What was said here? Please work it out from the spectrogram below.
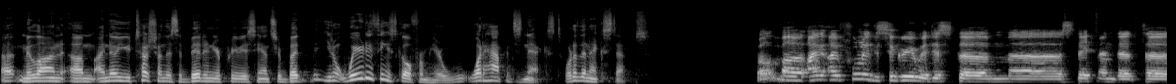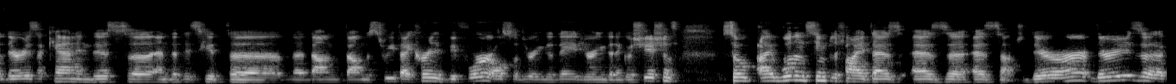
Uh, Milan, um, I know you touched on this a bit in your previous answer, but you know, where do things go from here? What happens next? What are the next steps? Well, uh, I, I, fully disagree with this um, uh, statement that uh, there is a can in this uh, and that it's hit uh, down down the street. I heard it before, also during the day during the negotiations. So I wouldn't simplify it as as as such. There are there is a,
